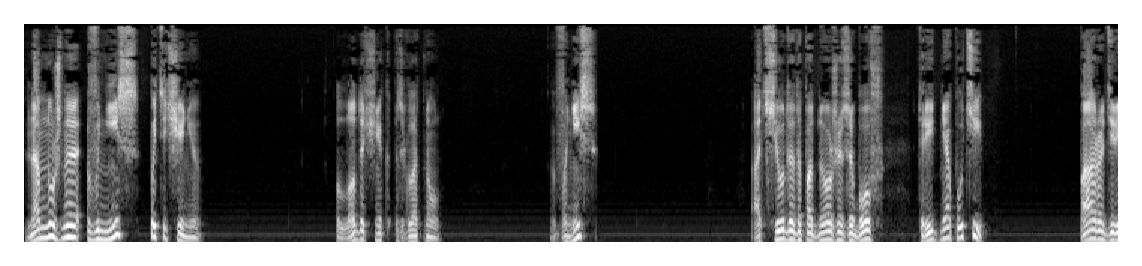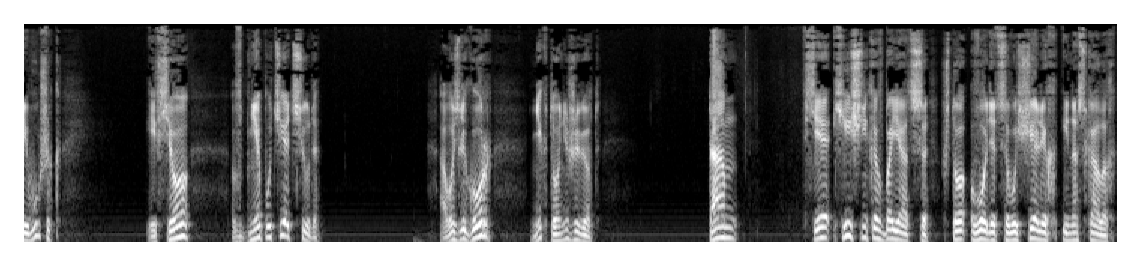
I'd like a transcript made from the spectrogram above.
нам нужно вниз по течению. Лодочник сглотнул. Вниз? Отсюда до подножия зубов три дня пути. Пара деревушек, и все в дне пути отсюда. А возле гор никто не живет. Там все хищников боятся, что водятся в ущельях и на скалах.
